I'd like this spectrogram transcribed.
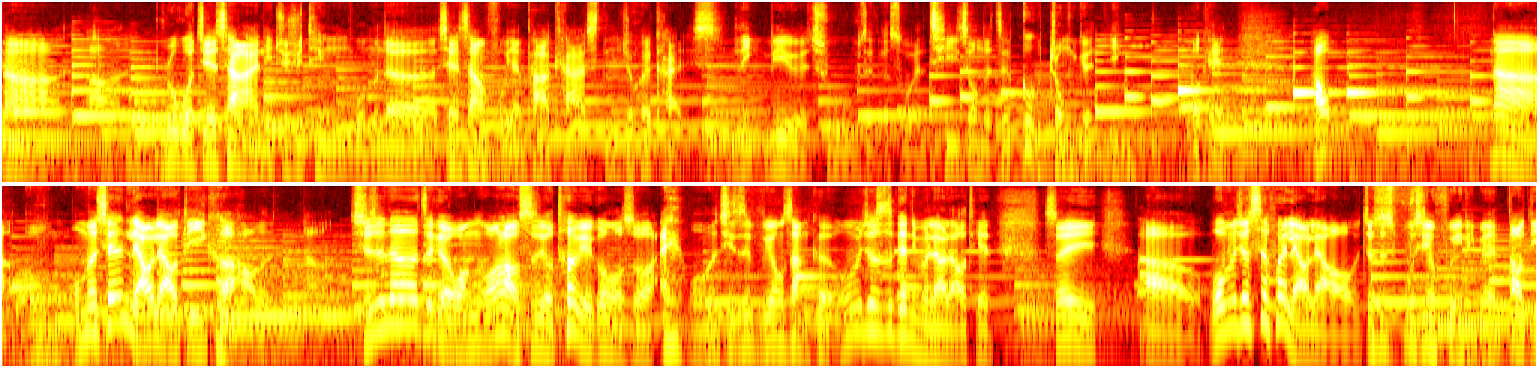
那呃，如果接下来你继续听我们的线上福言 Podcast，你就会开始领略出这个所谓其中的这个各种原因。OK，好，那嗯，我们先聊聊第一课好了。啊，其实呢，这个王王老师有特别跟我说，哎，我们其实不用上课，我们就是跟你们聊聊天。所以，呃，我们就是会聊聊，就是复兴福音里面到底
